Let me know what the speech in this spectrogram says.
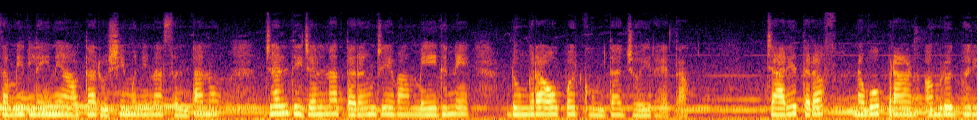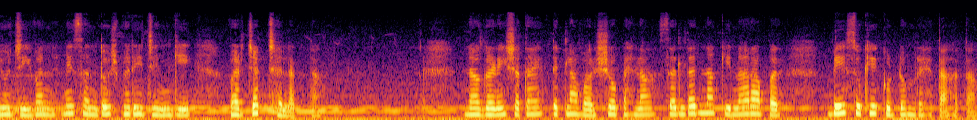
સમીર લઈને આવતા ઋષિમુનિના સંતાનો જલથી જલના તરંગ જેવા મેઘને ડુંગરાઓ પર ઘૂમતા જોઈ રહેતા. ચારે તરફ નવો પ્રાણ અમૃતભર્યું જીવન ને સંતોષભરી જિંદગી ભરચક છલકતા. ન ગણી શકાય તેટલા વર્ષો પહેલાં સતલજના કિનારા પર બે સુખી કુટુંબ રહેતા હતા.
